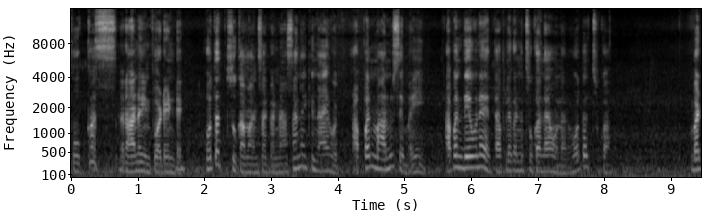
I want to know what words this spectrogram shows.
फोकस राहणं इम्पॉर्टंट आहे. होतात चुका माणसाकडनं. असं नाही की नाही होत. आपण माणूस आहे बाई. आपण देव नाही तर आपल्याकडनं चुका नाही होणार. होतात चुका. बट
